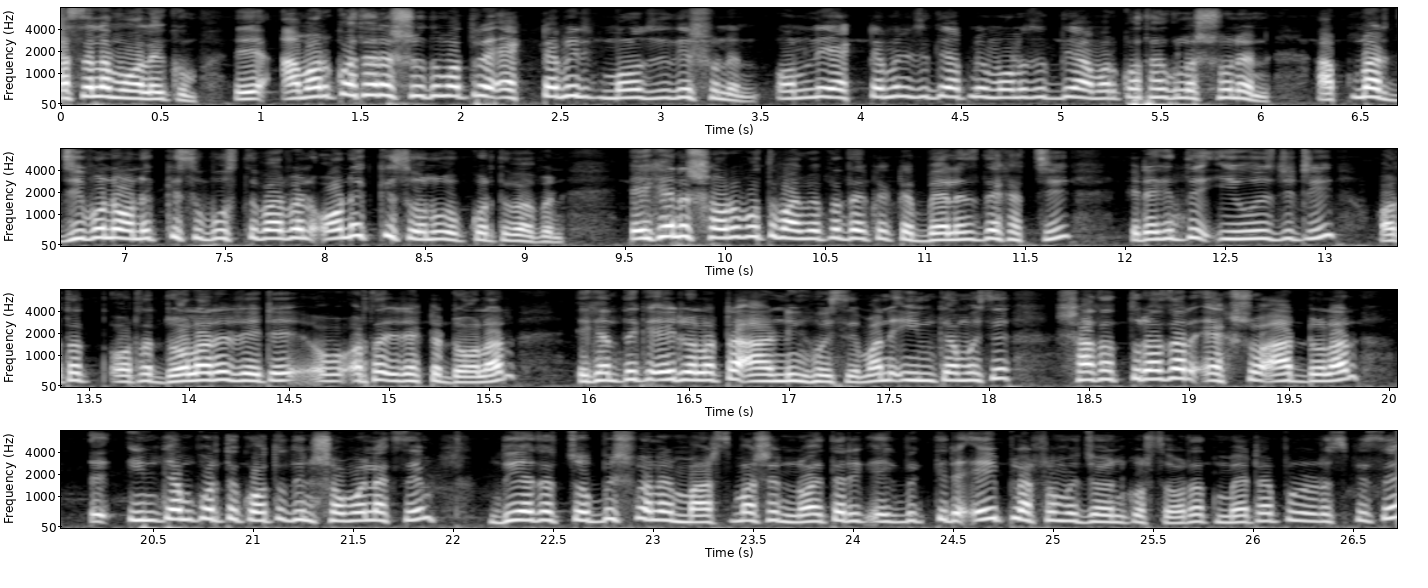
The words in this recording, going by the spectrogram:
আসসালামু আলাইকুম। এই আমার কথাটা শুধুমাত্র একটা মিনিট মনোযোগ দিয়ে শুনেন। অনলি একটা মিনিট যদি আপনি মনোযোগ দিয়ে আমার কথাগুলো শুনেন, আপনার জীবনে অনেক কিছু বুঝতে পারবেন, অনেক কিছু অনুভব করতে পারবেন। এখানে সর্বপ্রথম আমি আপনাদেরকে একটা ব্যালেন্স দেখাচ্ছি। এটা কিন্তু ইউএসডিটি অর্থাৎ অর্থাৎ ডলারের রেটে অর্থাৎ এটা একটা ডলার এখান থেকে এই ডলারটা আর্নিং হয়েছে মানে ইনকাম হয়েছে সাতাত্তর হাজার একশো আট ডলার ইনকাম করতে কতদিন সময় লাগছে? দুই হাজার চব্বিশ সালের মার্চ মাসের নয় তারিখ এক ব্যক্তিটা এই প্ল্যাটফর্মে জয়েন করছে। অর্থাৎ মেটাপুর স্পেসে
